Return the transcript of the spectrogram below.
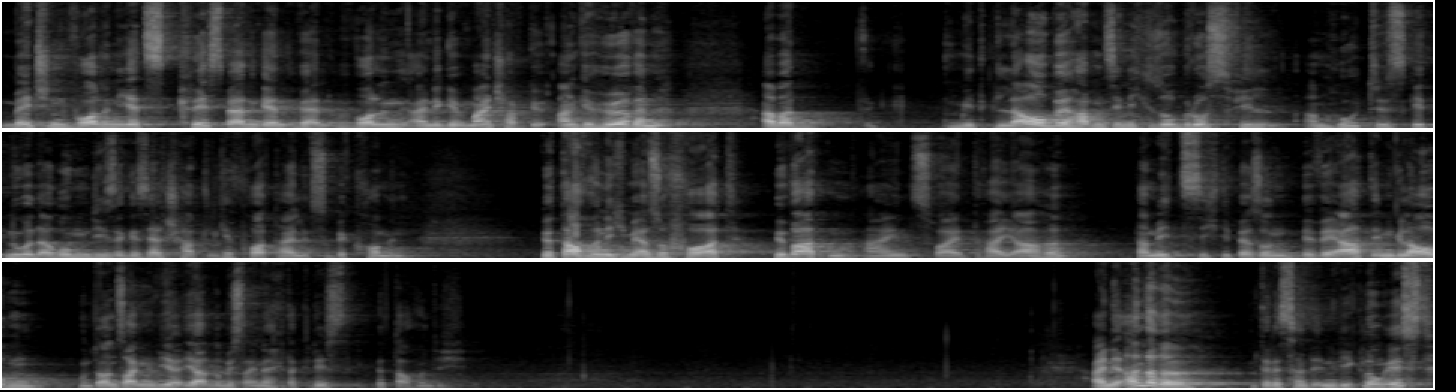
Menschen wollen jetzt Christ werden, wollen eine Gemeinschaft angehören, aber mit Glaube haben sie nicht so groß viel am Hut. Es geht nur darum, diese gesellschaftlichen Vorteile zu bekommen. Wir tauchen nicht mehr sofort. Wir warten ein, zwei, drei Jahre, damit sich die Person bewährt im Glauben. Und dann sagen wir, ja, du bist ein echter Christ, wir tauchen dich. Eine andere interessante Entwicklung ist,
